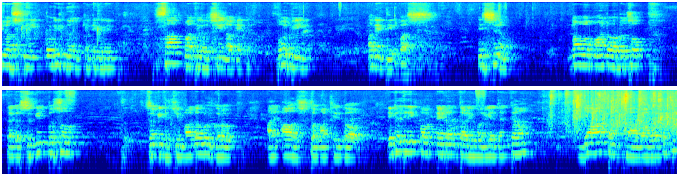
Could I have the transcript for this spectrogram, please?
He was the original category South Mathivachi Nagata, 4B, Anekdir Bas. Istinu, Nova Mando Rochop, Daga Sungit Boso, Sungitachi Madavul Guru, I asked the Matildo, Ekatiri Coordinator Tarimaria Tanka, Ya Tanka Vavakati,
